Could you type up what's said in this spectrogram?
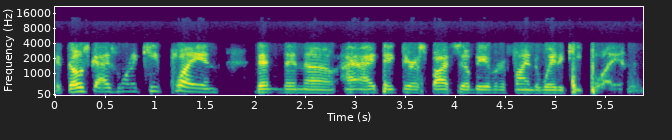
if those guys want to keep playing, then then uh, I, I think there are spots they'll be able to find a way to keep playing.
